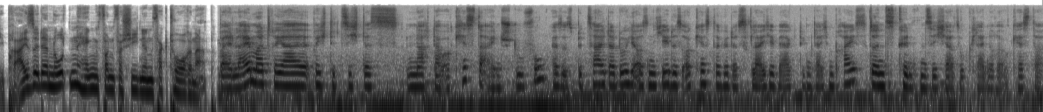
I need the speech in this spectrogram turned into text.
Die Preise der Noten hängen von verschiedenen Faktoren ab. Bei Leihmaterial richtet sich das nach der Orchestereinstufung. Also es bezahlt da durchaus nicht jedes Orchester für das gleiche Werk den gleichen Preis. Sonst könnten sich ja so kleinere Orchester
